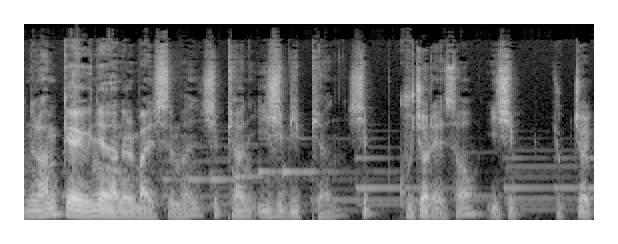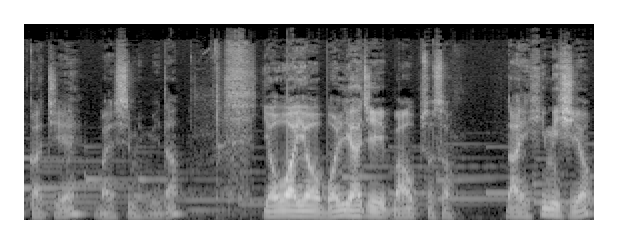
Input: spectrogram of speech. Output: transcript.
오늘 함께 은혜 나눌 말씀은 시편 22편 19절에서 26절까지의 말씀입니다. 여호와여 멀리하지 마옵소서. 나의 힘이시여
